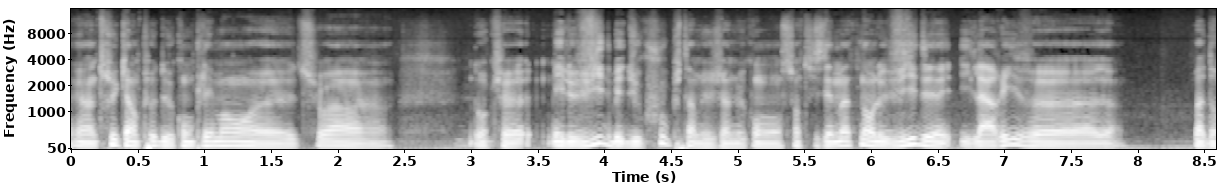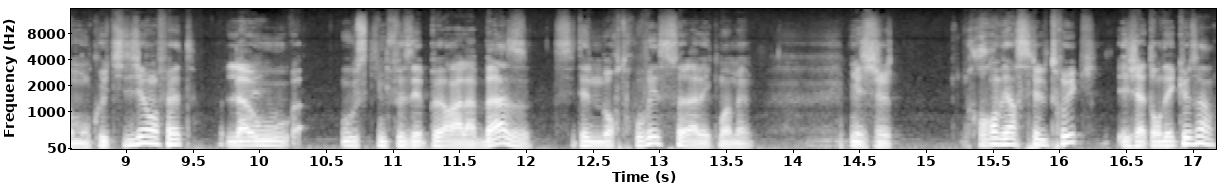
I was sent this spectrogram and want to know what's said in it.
Il y a un truc un peu de complément, euh, tu vois. Donc, euh, et le vide, mais du coup, putain, mais je viens de le conscientiser maintenant. Le vide, il arrive euh, bah, dans mon quotidien, en fait. Là Ouais. où, où ce qui me faisait peur à la base, c'était de me retrouver seul avec moi-même. Mais je renversais le truc et j'attendais que ça.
